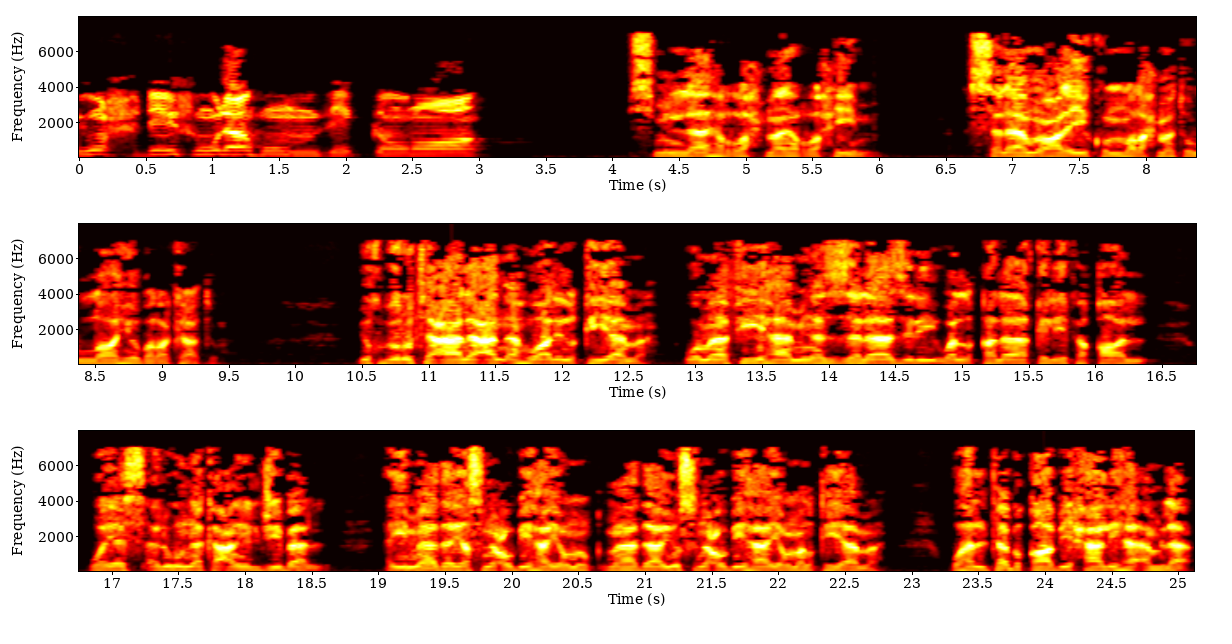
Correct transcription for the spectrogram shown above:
يحدث لهم ذكرا. بسم الله الرحمن الرحيم. السلام عليكم ورحمة الله وبركاته. يخبر تعالى عن أهوال القيامة وما فيها من الزلازل والقلاقل فقال ويسألونك عن الجبال أي ماذا يصنع بها يوم ماذا يصنع بها يوم القيامة وهل تبقى بحالها أم لا؟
